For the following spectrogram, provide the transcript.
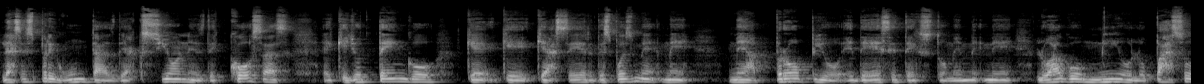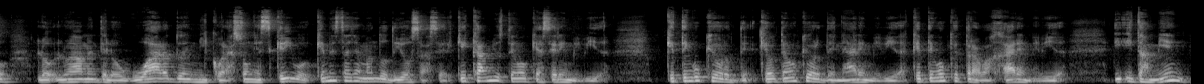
le haces preguntas de acciones, de cosas eh, que yo tengo que, que, hacer. Después me, me me apropio de ese texto, me, lo hago mío, lo paso, nuevamente lo guardo en mi corazón, escribo, ¿qué me está llamando Dios a hacer? ¿Qué cambios tengo que hacer en mi vida? ¿Qué tengo que, tengo que ordenar en mi vida? ¿Qué tengo que trabajar en mi vida? Y, y, también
